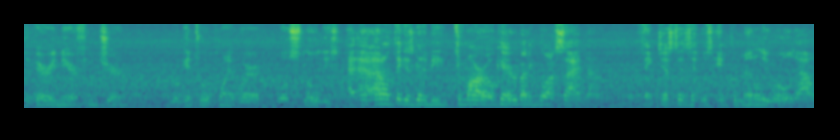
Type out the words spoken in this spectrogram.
the very near future, we'll get to a point where we'll slowly. I- I, I don't think it's going to be tomorrow. Okay, everybody can go outside now. I think just as it was incrementally rolled out,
